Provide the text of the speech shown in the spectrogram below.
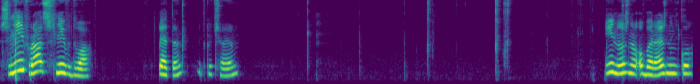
Шлейф раз, шлейф два. Это відключаємо. І нужно обережненько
